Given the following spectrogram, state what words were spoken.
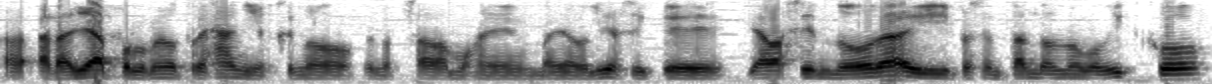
ahora ya por lo menos tres años que no, que no estábamos en Valladolid, así que ya va siendo hora y presentando el nuevo disco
